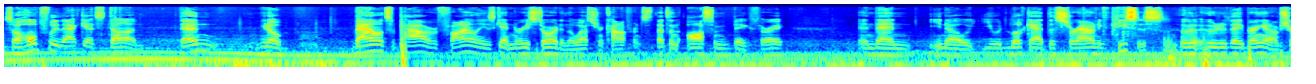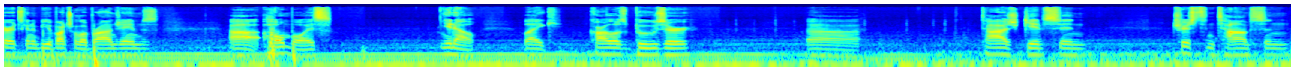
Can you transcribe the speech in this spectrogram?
So hopefully that gets done. Then, you know, balance of power finally is getting restored in the Western Conference. That's an awesome big three. And then, you know, you would look at the surrounding pieces. Who, who do they bring in? I'm sure it's going to be a bunch of LeBron James uh, homeboys. You know, like Carlos Boozer, uh, Taj Gibson, Tristan Thompson,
